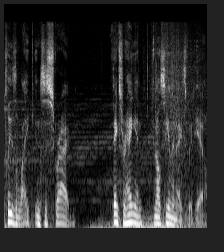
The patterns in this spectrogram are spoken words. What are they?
Please like and subscribe. Thanks for hanging, and I'll see you in the next video.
